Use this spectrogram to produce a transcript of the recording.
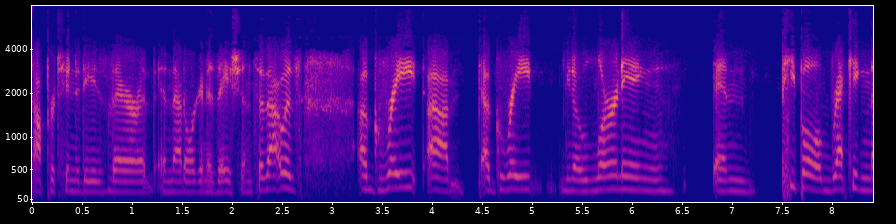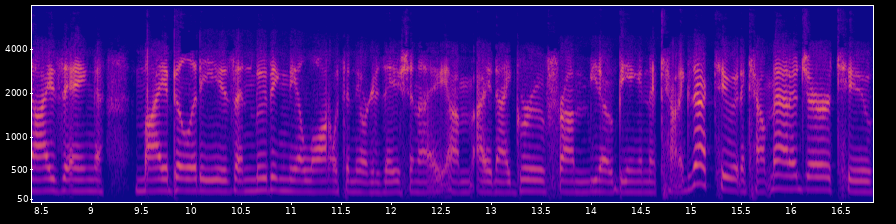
opportunities there in that organization. So that was a great um, a great you know learning and people recognizing my abilities and moving me along within the organization. I, um, I and I grew from you know being an account exec to an account manager to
